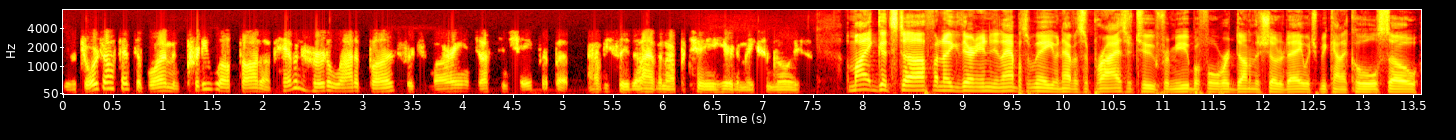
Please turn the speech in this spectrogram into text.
you know, Georgia offensive lineman pretty well thought of. Haven't heard a lot of buzz for Jamaree and Justin Shaffer, but obviously they'll have an opportunity here to make some noise. Mike, good stuff. I know you're there in Indianapolis. We may even have a surprise or two from you before we're done on the show today, which would be kind of cool. So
